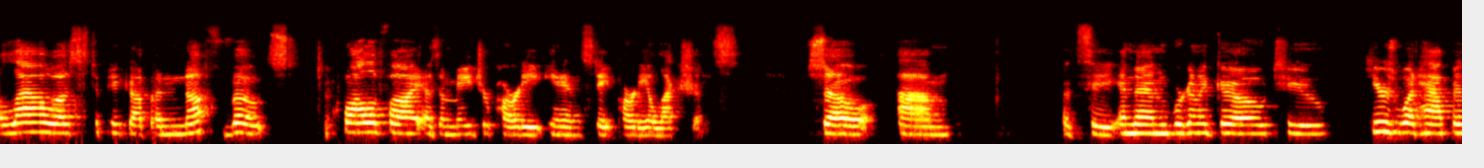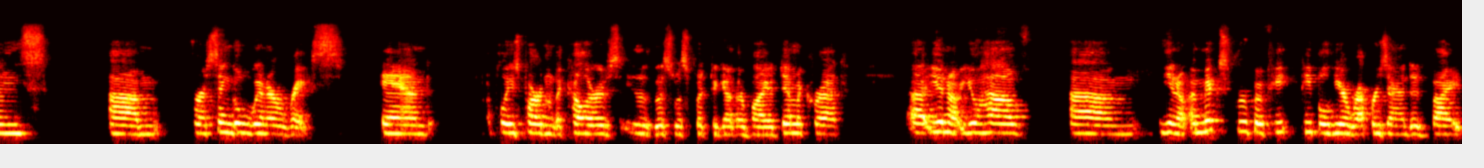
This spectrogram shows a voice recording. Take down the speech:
allow us to pick up enough votes to qualify as a major party in state party elections. So um, let's see, and then we're gonna go to, here's what happens um, for a single winner race. And please pardon the colors, this was put together by a Democrat. Uh, you know, you have, um, you know, a mixed group of people here represented by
